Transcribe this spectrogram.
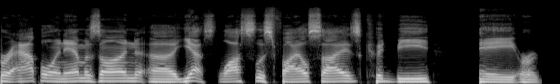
for Apple and Amazon, uh, yes, lossless file size could be a or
